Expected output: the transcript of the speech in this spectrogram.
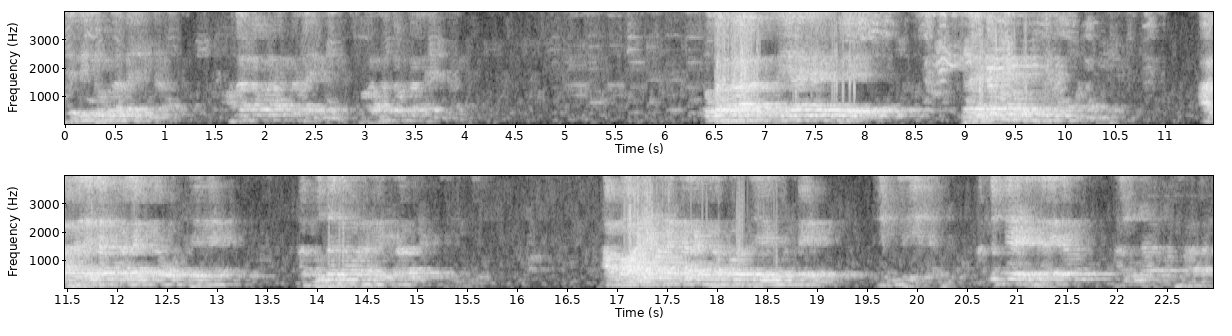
ఏదితో కలయిక. మనతో కూడా కలయిక. శ్వాసతో కలయిక. ఒకసారి చేయాలి శరీరం ఆ శరీరం కలెక్ట్ ఉంటేనే అద్భుతంగా మనం ఎగ్జామ్ చేయొచ్చు. ఆ బాడీ మనం కరెక్ట్ సపోర్ట్ చేయకుంటే ఏం చేయలేము. అందుకే శరీరం అనున్నత సాధన.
